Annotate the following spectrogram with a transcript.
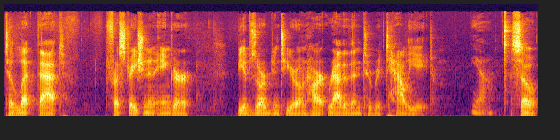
to let that frustration and anger be absorbed into your own heart rather than to retaliate Yeah. so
